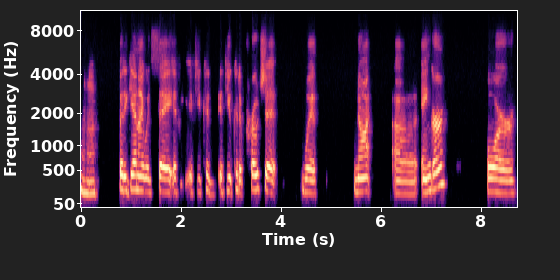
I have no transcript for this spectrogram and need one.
Mm-hmm. But again, I would say if if you could if you could approach it with not uh, anger or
